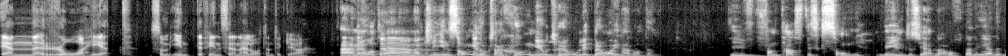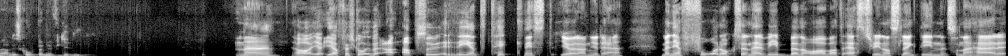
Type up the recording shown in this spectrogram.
en råhet som inte finns i den här låten, tycker jag. Nej, men återigen, han har den här Ehm. clean-sången också. Han sjunger ju otroligt bra i den här låten. Det är ju fantastisk sång. Det är ju inte så jävla ofta det är det med Alice Cooper nu för tiden. Nej, ja, jag, jag förstår ju. Absolut, rent tekniskt gör han ju det. Men jag får också den här vibben av att Astrid har slängt in såna här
